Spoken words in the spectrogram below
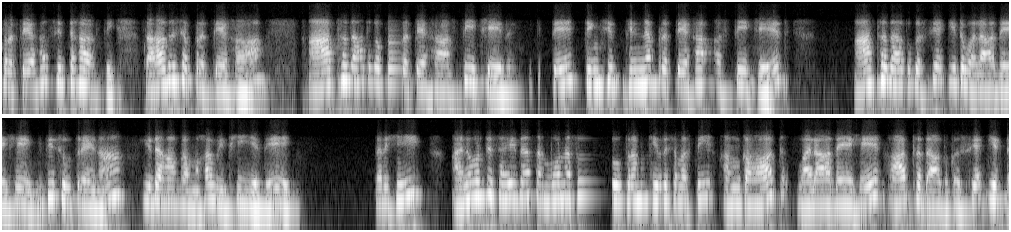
प्रत्ययः सिद्धः अस्ति. तादृशप्रत्ययः आर्थधातुकप्रत्ययः अस्ति चेत् इत्युक्ते किञ्चित् भिन्नप्रत्ययः अस्ति चेत् आर्थधातुकस्य इट् वलादेः इति सूत्रेण इडागमः विधीयते। तर्हि अनुवृत्तिसहितसम्पूर्णसूत्रं कीदृशमस्ति? अङ्गात् वलादेः आर्थधातुकस्य इट्।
